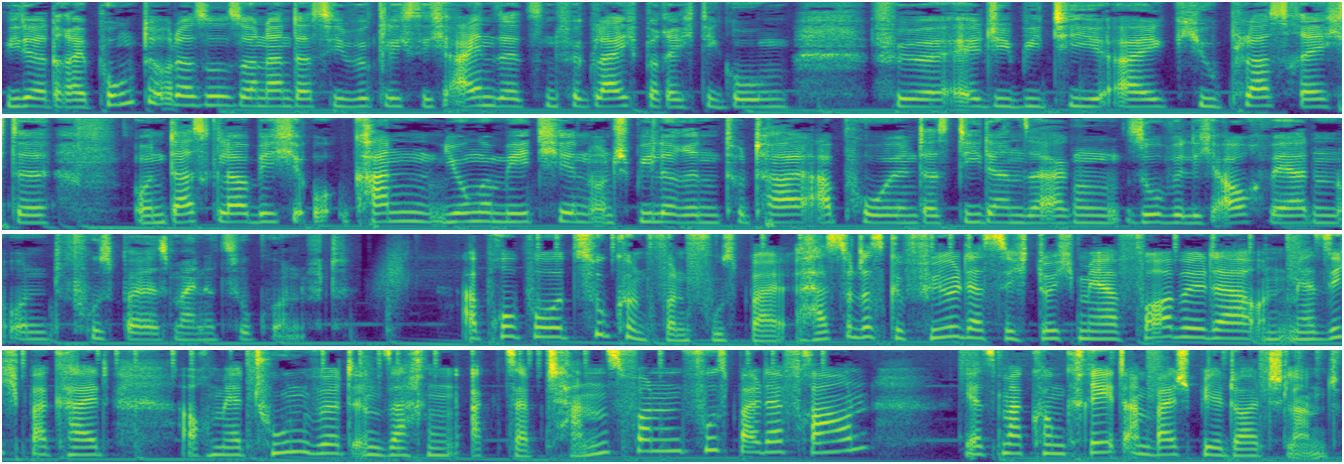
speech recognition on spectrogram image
wieder drei Punkte oder so, sondern dass sie wirklich sich einsetzen für Gleichberechtigung, für LGBTIQ-Plus-Rechte. Und das, glaube ich, kann junge Mädchen und Spielerinnen total abholen, dass die dann sagen, so will ich auch werden und Fußball ist meine Zukunft. Apropos Zukunft von Fußball, hast du das Gefühl, dass sich durch mehr Vorbilder und mehr Sichtbarkeit auch mehr tun wird in Sachen Akzeptanz von Fußball der Frauen? Jetzt mal konkret am Beispiel Deutschland.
